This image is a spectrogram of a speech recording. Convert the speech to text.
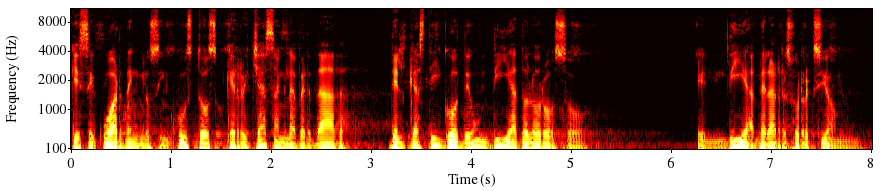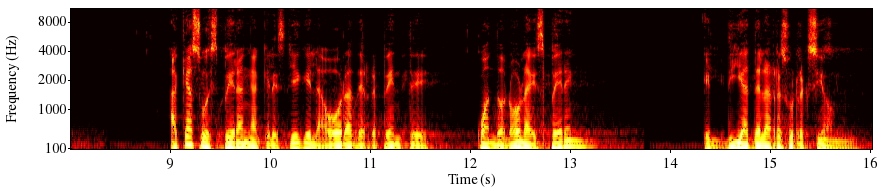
Que se guarden los injustos que rechazan la verdad del castigo de un día doloroso, el día de la resurrección. ¿Acaso esperan a que les llegue la hora de repente cuando no la esperen? El día de la resurrección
